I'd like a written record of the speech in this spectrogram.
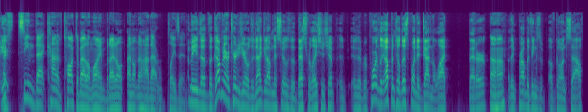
I've seen that kind of talked about online, but I don't I don't know how that plays in. I mean, the, the governor and attorney general did not get up necessarily to the best relationship. It, it reportedly, up until this point, had gotten a lot better. Uh huh. I think probably things have, have gone south.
